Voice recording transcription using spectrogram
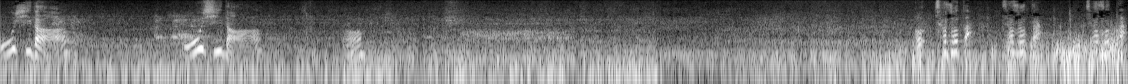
옷이다 옷이다 어? 어, 차 섰다. 차 섰다. 차 섰다.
